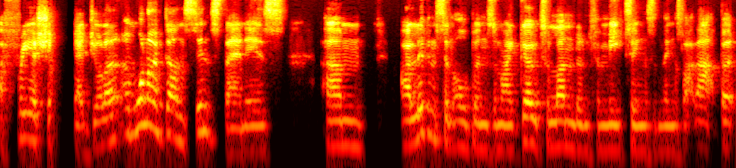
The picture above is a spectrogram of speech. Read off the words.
a freer schedule, and what I've done since then is. Um, I live in St Albans and I go to London for meetings and things like that. But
